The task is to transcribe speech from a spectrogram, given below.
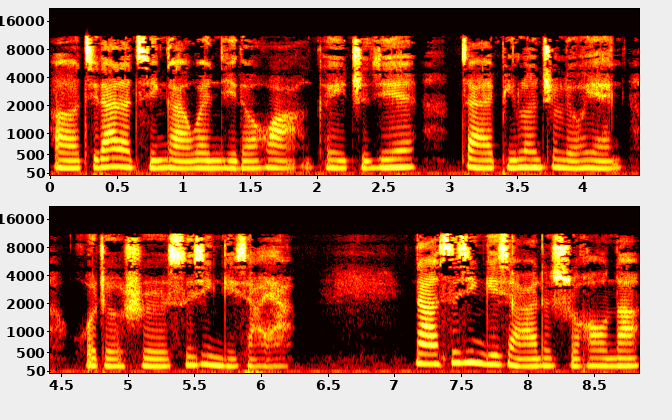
呃其他的情感问题的话，可以直接在评论区留言，或者是私信给小丫。那私信给小丫的时候呢？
